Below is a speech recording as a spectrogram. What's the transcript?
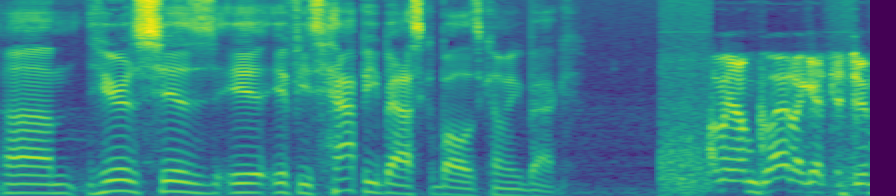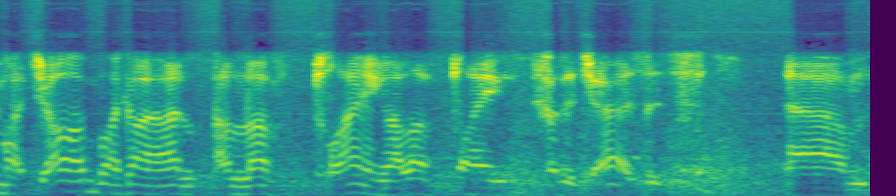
Um, here's his if he's happy basketball is coming back. I mean, I'm glad I get to do my job. Like, I, I, I love playing. I love playing for the Jazz. It's, um,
